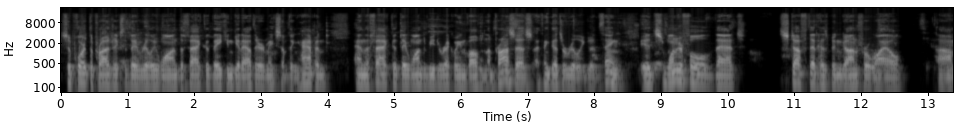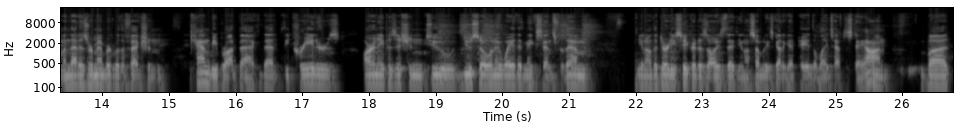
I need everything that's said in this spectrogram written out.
support the projects that they really want, the fact that they can get out there and make something happen, and the fact that they want to be directly involved in the process, I think that's a really good thing. It's wonderful that stuff that has been gone for a while um, and that is remembered with affection can be brought back, that the creators are in a position to do so in a way that makes sense for them you know, the dirty secret is always that, you know, somebody's got to get paid, the lights have to stay on. But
